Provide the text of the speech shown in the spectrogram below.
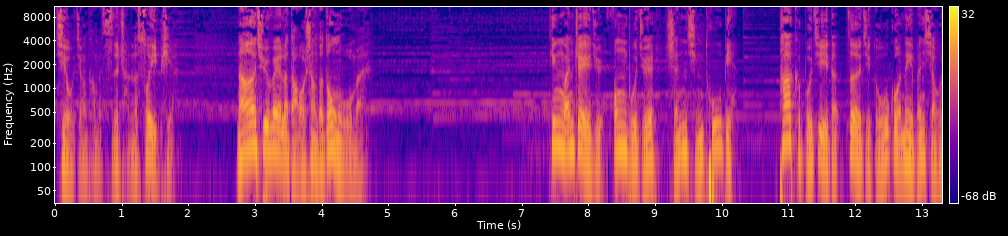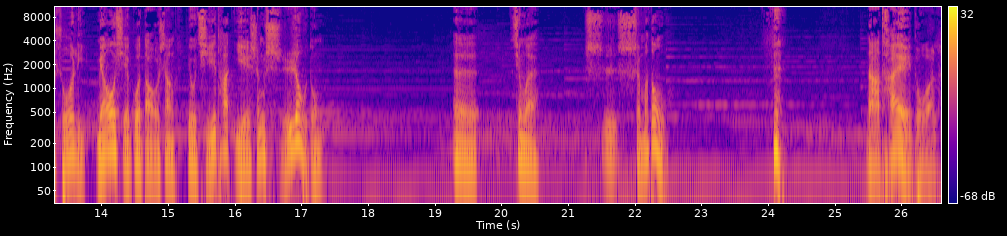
就将他们撕成了碎片，拿去喂了岛上的动物们。听完这句，风不觉神情突变，他可不记得自己读过那本小说里描写过岛上有其他野生食肉动物。呃，请问，是什么动物？那太多了，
